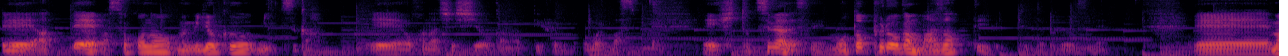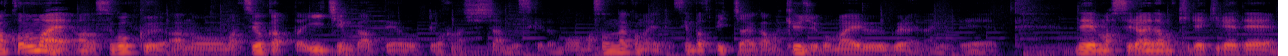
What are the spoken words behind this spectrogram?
えーあって、まあ、そこの魅力を3つか、えーお話ししようかなっていうふうに思います。えー一つ目はですね、元プロが混ざっているえーまあ、この前、あのすごくあの、まあ、強かったいいチームがあったよってお話ししたんですけども、まあ、その中の先発ピッチャーがまあ95マイルぐらい投げて、で、まあ、スライダーもキレキレで、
